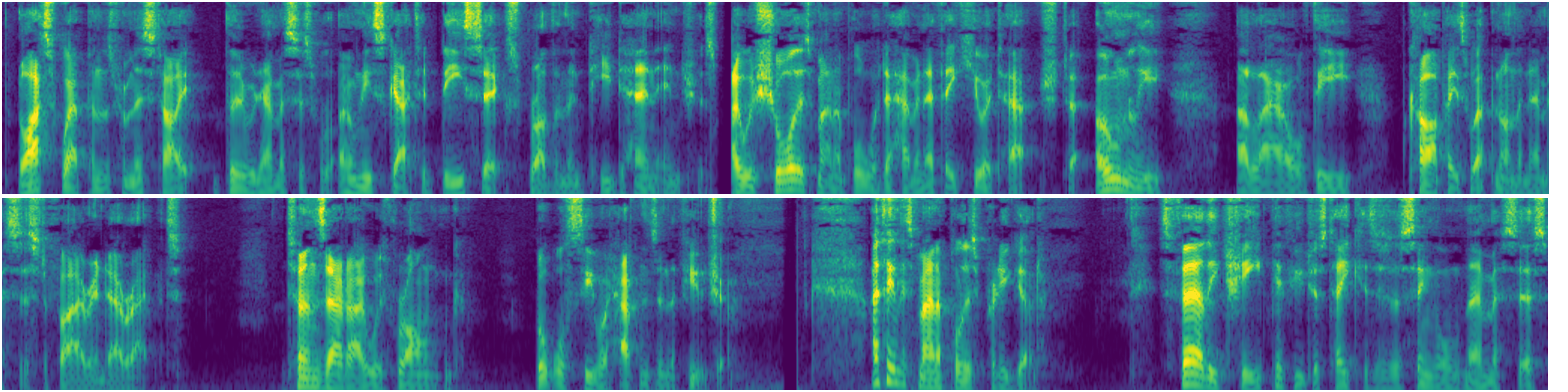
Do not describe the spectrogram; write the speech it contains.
the blast weapons from this type, the Nemesis will only scatter D6 rather than D10 inches. I was sure this maniple would have an FAQ attached to only allow the Carpe's weapon on the Nemesis to fire indirect. Turns out I was wrong, but we'll see what happens in the future. I think this maniple is pretty good. It's fairly cheap if you just take it as a single Nemesis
